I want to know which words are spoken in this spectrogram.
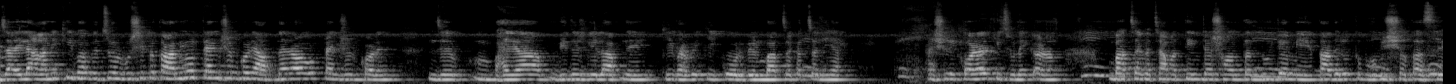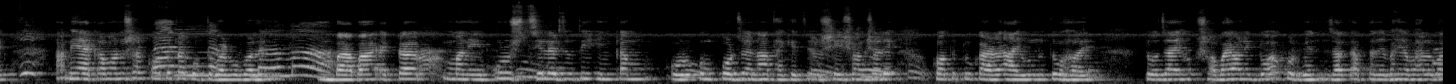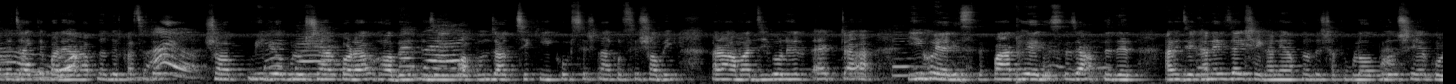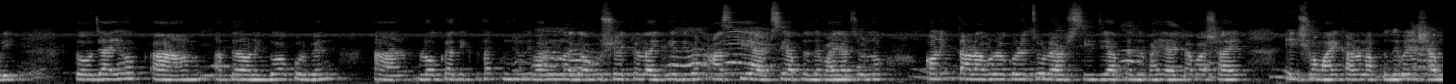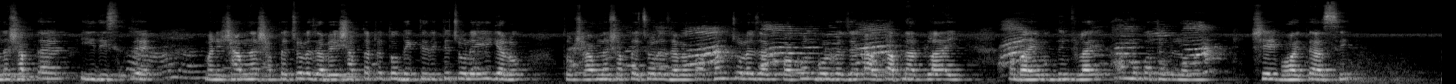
যাইলে আমি কীভাবে চলবো সেটা তো আমিও টেনশন করি আপনারাও টেনশন করেন যে ভাইয়া বিদেশ গেলে আপনি কীভাবে কি করবেন বাচ্চা কাচ্চা নিয়ে? আসলে করার কিছু নেই, কারণ বাচ্চা কাছে আমার তিনটা সন্তান, দুইটা মেয়ে, তাদেরও তো ভবিষ্যৎ আছে। আমি একা মানুষ আর কতটা করতে পারব বলেন? বাবা একটা মানে পুরুষ ছেলের যদি ইনকাম ওরকম পর্যায়ে না থাকে সেই সংসারে কতটুকু আর আয় উন্নত হয়? তো যাই হোক, সবাই অনেক দোয়া করবেন যাতে আপনাদের ভাইয়া ভালোভাবে যাইতে পারে। আর আপনাদের কাছে তো সব ভিডিওগুলো শেয়ার করা হবে যে কখন যাচ্ছে, কি করছে, না করছে, সবই। কারণ আমার জীবনের একটা ই হয়ে গেছে পার্ট হয়ে গেছে যে আপনাদের, আমি যেখানেই যাই সেখানে আপনাদের সাথে ব্লগগুলো শেয়ার করি। তো যাই হোক আপনারা অনেক দোয়া করবেন। আর ব্লগটা দেখতে থাকুন, যদি ভালো লাগে অবশ্যই একটা লাইক দিয়ে দিবেন। আজকে আসছি আপনাদের ভাইয়ার জন্য। অনেক তাড়াহুড়া করে চলে আসছি যে আপনাদের ভাইয়া একা বাসায় এই সময়, কারণ আপনাদের ভাইয়া সামনের সপ্তাহে ই দিছে যে মানে সামনের সপ্তাহে চলে যাবে। এই সপ্তাহটা তো দেখতে দেখতে চলেই গেল। তো সামনের সপ্তাহে চলে যাবে। কখন চলে যাবে, কখন বলবে যে কালকে আপনার ফ্লাই বা এমুকদিন ফ্লাই অন্য কথা বলল না। সেই ভয়তে আছি।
